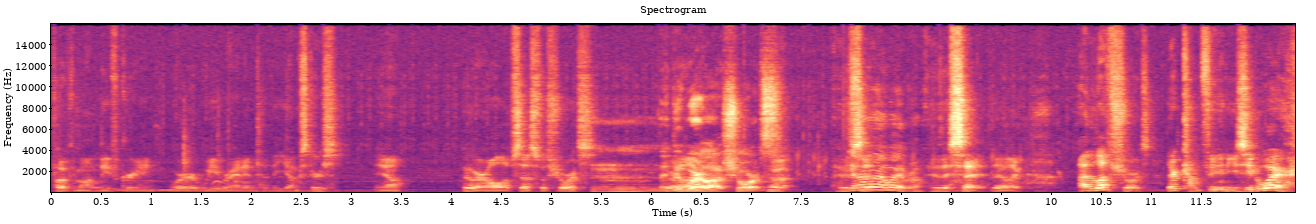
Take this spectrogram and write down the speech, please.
Pokemon Leaf Green where we ran into the youngsters, you know, who are all obsessed with shorts. Mm, they do like- wear a lot of shorts. Who, who, Get out of my way, bro. who they say? They're like, I love shorts. They're comfy and easy to wear.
